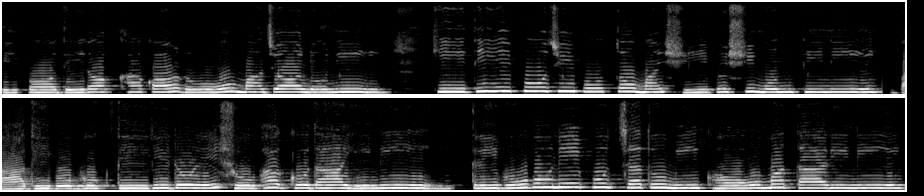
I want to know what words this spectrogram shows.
বিপদে রক্ষা করো মা জননী। কি দিয়ে পুজিব তোমায় শিব সীমন্তিনী বাঁধিব ভক্তির ডোরে সৌভাগ্যদায়িনী। ত্রিভুবনে পূজা তুমি ক্ষমা তারিণী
